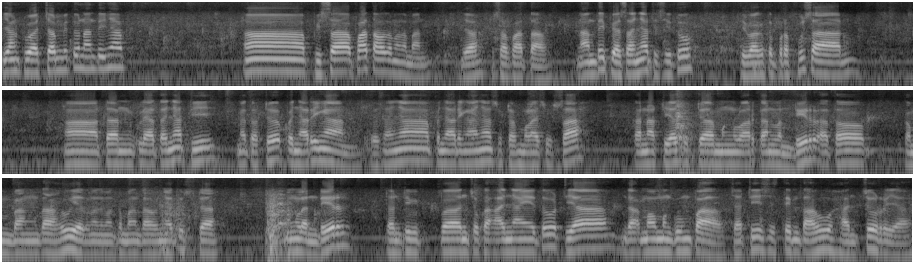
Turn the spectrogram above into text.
Yang 2 jam itu nantinya uh, bisa fatal teman-teman ya bisa fatal. Nanti biasanya di situ di waktu perebusan uh, dan kelihatannya di metode penyaringan. Biasanya penyaringannya sudah mulai susah karena dia sudah mengeluarkan lendir atau kembang tahu ya teman-teman. Kembang tahunya itu sudah mengelendir dan di pencukaannya itu dia nggak mau menggumpal. Jadi sistem tahu hancur ya.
